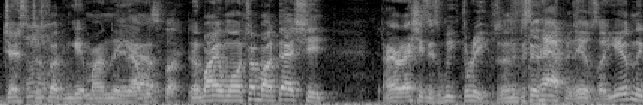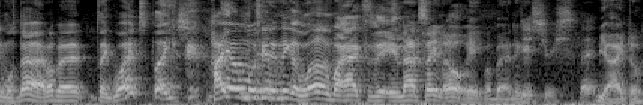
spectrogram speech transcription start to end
just to fucking get my nigga Mm. Yeah, that out. was fucked up. Nobody want to talk about that shit. I heard that shit since week three. So this shit happened. It was like, yeah, this nigga almost died. My bad. It's like what? Like how you almost hit a nigga lung by accident and not saying, oh, hey, my bad, nigga. Disrespect. Yeah, I do.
